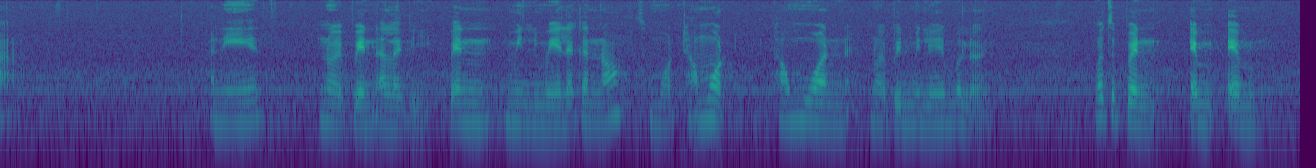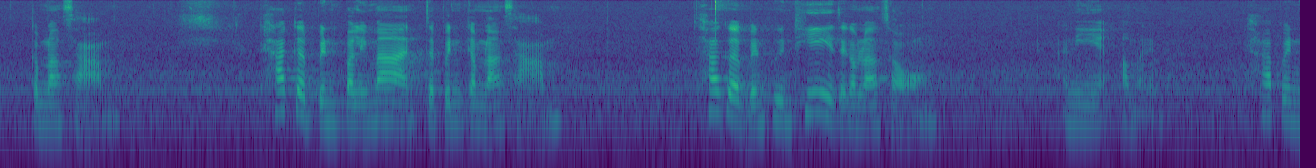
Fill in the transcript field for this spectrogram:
2,835 อันนี้หน่วยเป็นอะไรดี เป็นมิลลิเมตรแล้วกันเนาะ สมมติทั้งหมดทั้งมวลหน่วยเป็นมิลลิเมตรหมดเลย ก็จะเป็น mm กำลังสามถ้าเกิดเป็นปริมาตรจะเป็นกำลังสามถ้าเกิดเป็นพื้นที่จะกำลังสองอันนี้เอามาเลยปะถ้าเป็น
